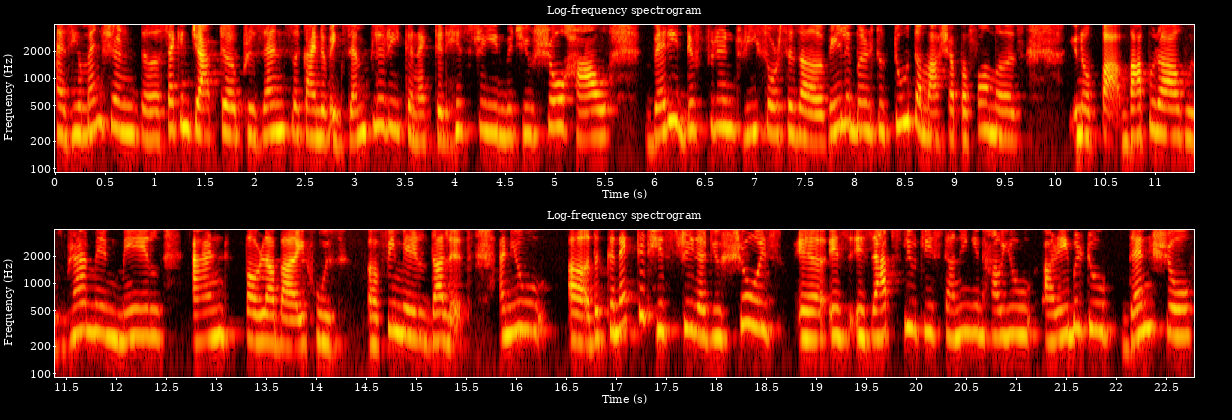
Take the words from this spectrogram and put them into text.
as you mentioned, the second chapter presents a kind of exemplary connected history in which you show how very different resources are available to two tamasha performers. You know, pa- Bapurao, who's Brahmin, male, and Paulabai, who's a female Dalit. And you uh, the connected history that you show is uh, is is absolutely stunning in how you are able to then show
